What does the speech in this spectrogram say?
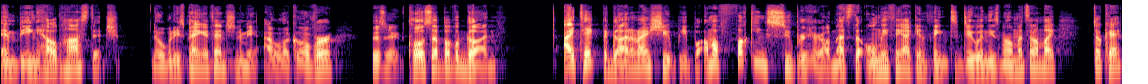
am being held hostage. Nobody's paying attention to me. I look over, there's a close up of a gun. I take the gun and I shoot people. I'm a fucking superhero. And that's the only thing I can think to do in these moments. And I'm like, it's okay.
